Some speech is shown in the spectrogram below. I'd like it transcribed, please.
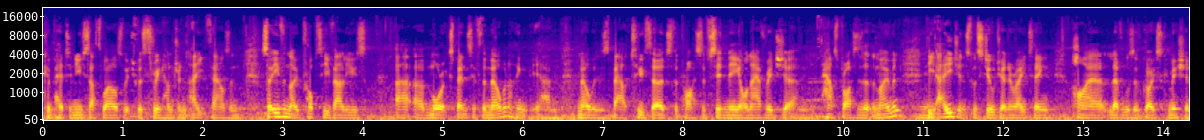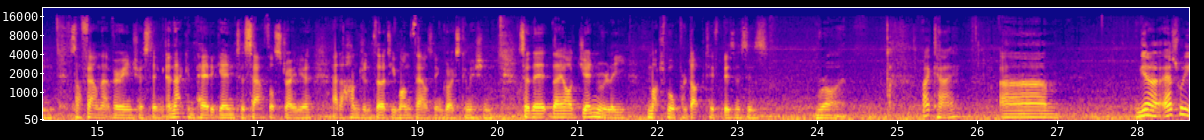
compared to New South Wales, which was 308,000. So, even though property values uh, are more expensive than Melbourne, I think um, Melbourne is about two thirds the price of Sydney on average um, house prices at the moment. The agents were still generating higher levels of gross commission. So I found that very interesting. And that compared again to South Australia at 131,000 in gross commission. So they're- generally much more productive businesses. Right. Okay. Um, you know, as we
